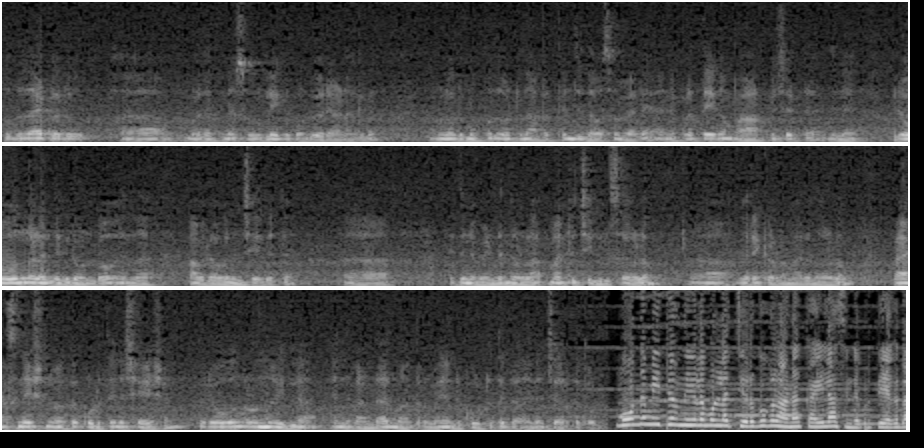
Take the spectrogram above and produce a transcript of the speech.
പുതുതായിട്ടൊരു മൃഗത്തിനെ സൂര്യയിലേക്ക് കൊണ്ടുവരികയാണെങ്കിൽ ഒരു മുപ്പത് തൊട്ട് നാൽപ്പത്തഞ്ച് ദിവസം വരെ അതിനെ പ്രത്യേകം പാർപ്പിച്ചിട്ട് ഇതിന് രോഗങ്ങൾ എന്തെങ്കിലും ഉണ്ടോ എന്ന് അവലോകനം ചെയ്തിട്ട് ഇതിന് വേണ്ടുന്നുള്ള മറ്റ് ചികിത്സകളും ഇവരൊക്കെയുള്ള മരുന്നുകളും വാക്സിനേഷനും ഒക്കെ കൊടുത്തതിന് ശേഷം രോഗങ്ങളൊന്നും ഇല്ല എന്ന് കണ്ടാൽ മാത്രമേ എന്റെ കൂട്ടത്തിൽ അതിനെ ചേർക്കത്തുള്ളൂ. മൂന്ന് മീറ്റർ നീളമുള്ള ചിറകുകളാണ് കൈലാസിന്റെ പ്രത്യേകത.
